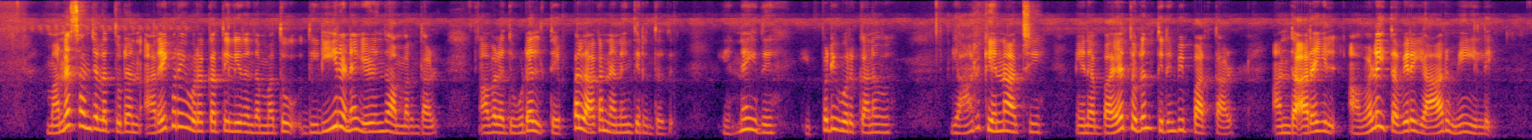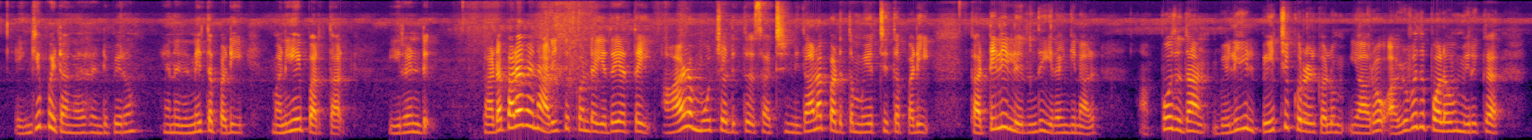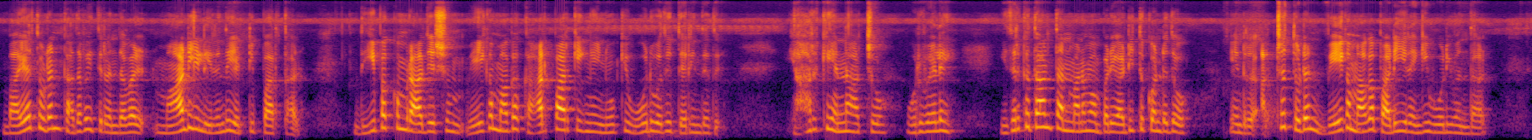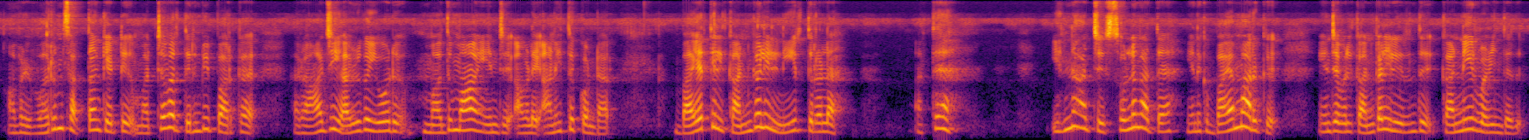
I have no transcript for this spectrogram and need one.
மனசஞ்சலத்துடன் அரைகுறை உறக்கத்தில் இருந்த மது திடீரென எழுந்து அமர்ந்தாள். அவளது உடல் தெப்பலாக நனைந்திருந்தது. என்ன இது? இப்படி ஒரு கனவு. யாருக்கு என்ன ஆச்சு? என பயத்துடன் திரும்பி பார்த்தாள். அந்த அறையில் அவளை தவிர யாருமே இல்லை. எங்கே போயிட்டாங்க ரெண்டு பேரும்? என நினைத்தபடி மணியை பார்த்தாள். இரண்டு. படபடவென அடித்துக்கொண்ட இதயத்தை ஆழ மூச்செடுத்து சற்று நிதானப்படுத்த முயற்சித்தபடி கட்டிலில் இருந்து இறங்கினாள். அப்போதுதான் வெளியில் பேச்சு குரல்களும் யாரோ அழுவது போலவும் இருக்க பயத்துடன் கதவை திறந்தவள் மாடியில் இருந்து எட்டி பார்த்தாள். தீபக்கும் ராஜேஷும் வேகமாக கார் பார்க்கிங்கை நோக்கி ஓடுவது தெரிந்தது. யாருக்கு என்ன ஆச்சோ? ஒருவேளை இதற்குத்தான் தன் மனம் அப்படி அடித்து கொண்டதோ? என்று அச்சத்துடன் வேகமாக படியிறங்கி ஓடி வந்தாள். அவள் வரும் சத்தம் கேட்டு மற்றவர் திரும்பி பார்க்க ராஜி அழுகையோடு மதுமா என்று அவளை அணைத்து கொண்டார். பயத்தில் கண்களில் நீர் திரள அத்தை என்ன ஆச்சு? சொல்லுங்க அத்தை எனக்கு பயமா இருக்கு என்றவள் கண்களில் இருந்து கண்ணீர் வழிந்தது.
